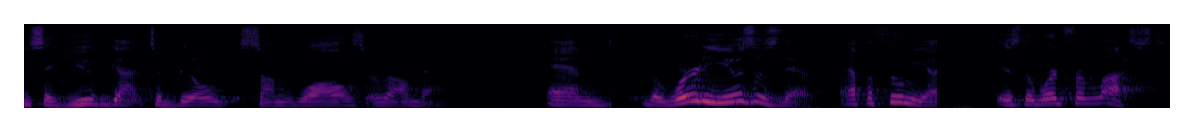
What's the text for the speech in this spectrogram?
He said, You've got to build some walls around that. And the word he uses there, epithumia, is the word for lust.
